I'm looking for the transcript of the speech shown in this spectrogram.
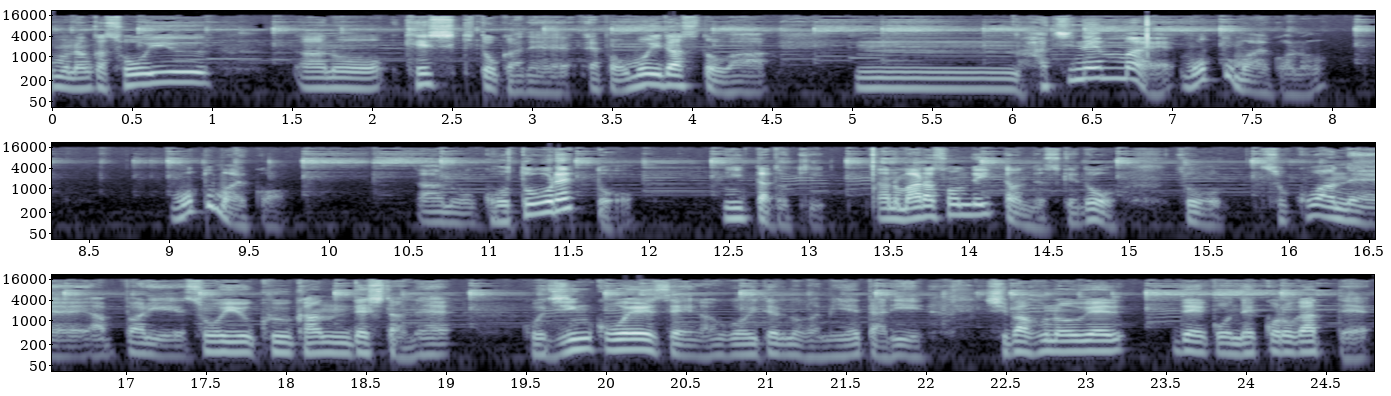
もなんかそういう、あの、景色とかでやっぱ思い出すのは、うーん、8年前もっと前かな？もっと前か。あの、五島列島に行った時、あの、マラソンで行ったんですけど、そう、そこはね、やっぱりそういう空間でしたね。こう人工衛星が動いてるのが見えたり、芝生の上でこう寝転がって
